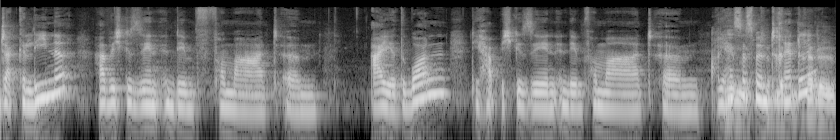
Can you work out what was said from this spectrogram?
Jacqueline, habe ich gesehen in dem Format ähm, You the One? Die habe ich gesehen in dem Format, ähm, wie heißt das mit dem Treddle?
